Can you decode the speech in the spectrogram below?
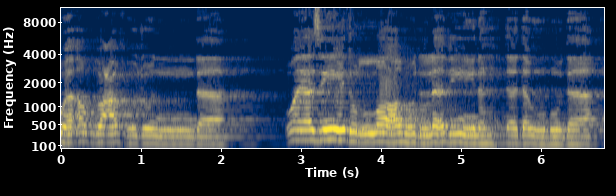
وأضعف جندا ويزيد الله الذين اهتدوا هدى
